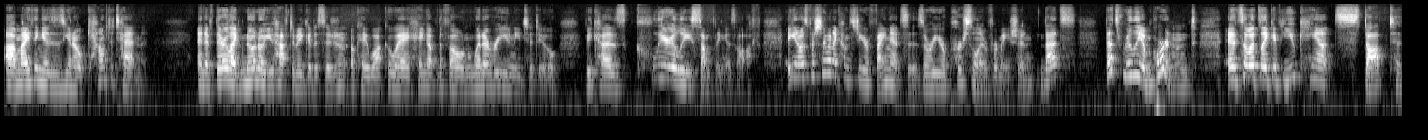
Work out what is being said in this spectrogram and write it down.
uh, my thing is, is you know count to 10 and if they're like no no you have to make a decision. Okay walk away hang up the phone whatever you need to do because clearly something is off. You know especially when it comes to your finances or your personal information that's that's really important. And so it's like if you can't stop to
